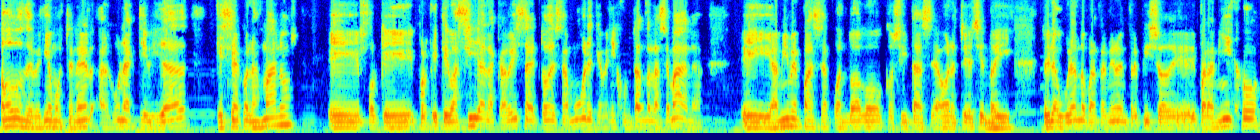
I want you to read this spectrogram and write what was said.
todos deberíamos tener alguna actividad que sea con las manos, eh, porque, porque te vacía la cabeza de toda esa mugre que venís juntando en la semana. a mí me pasa cuando hago cositas, ahora estoy haciendo ahí, estoy laburando para terminar un entrepiso de, para mi hijo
